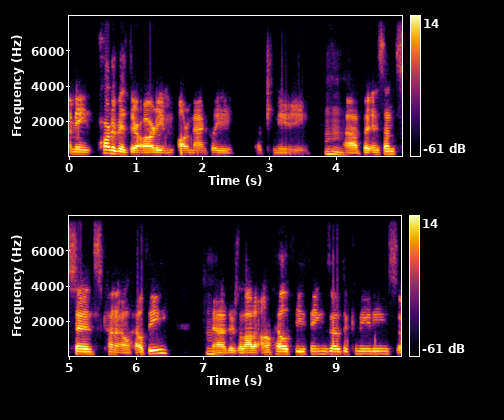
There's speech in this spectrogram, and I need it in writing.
I mean, part of it they're already automatically a community, Mhm. uh, but in some sense, kind of unhealthy. Hmm. Uh, there's a lot of unhealthy things of the community. So,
